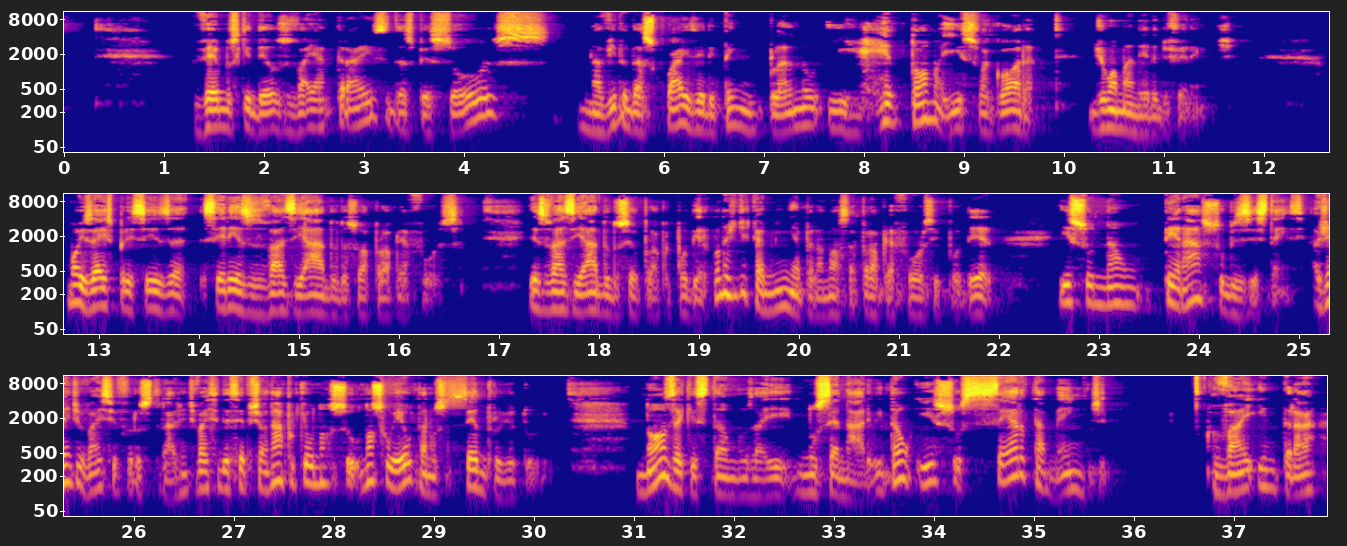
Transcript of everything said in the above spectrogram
Vemos que Deus vai atrás das pessoas na vida das quais ele tem um plano e retoma isso agora de uma maneira diferente. Moisés precisa ser esvaziado da sua própria força, esvaziado do seu próprio poder. Quando a gente caminha pela nossa própria força e poder, isso não terá subsistência. A gente vai se frustrar, a gente vai se decepcionar porque o nosso, nosso eu está no centro de tudo. Nós é que estamos aí no cenário. Então, isso certamente vai entrar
